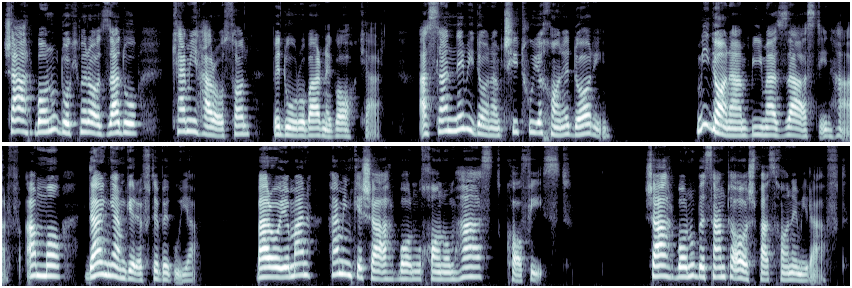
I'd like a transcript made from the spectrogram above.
شهربانو دکمه را زد و کمی حراسان به دوروبر نگاه کرد. اصلا نمی‌دانم چی توی خانه داریم. می‌دانم بیمزه است این حرف اما دنگم گرفته بگویم. برای من همین که شهربانو خانم هست کافی است. شهربانو به سمت آشپزخانه می‌رفت.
